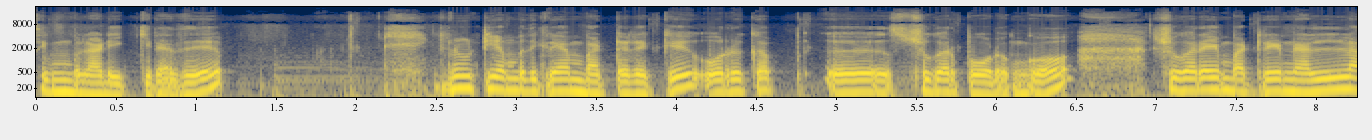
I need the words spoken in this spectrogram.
சிம்பிள் அடிக்கிறது. நூற்றி ஐம்பது கிராம் பட்டருக்கு ஒரு கப் சுகர் போடுங்கோ. சுகரையும் பட்டரையும் நல்லா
